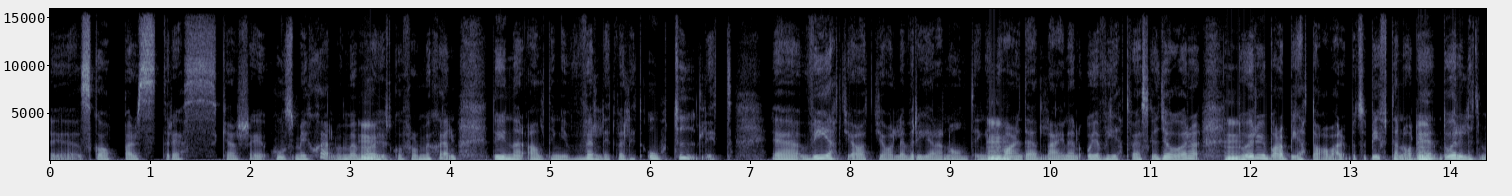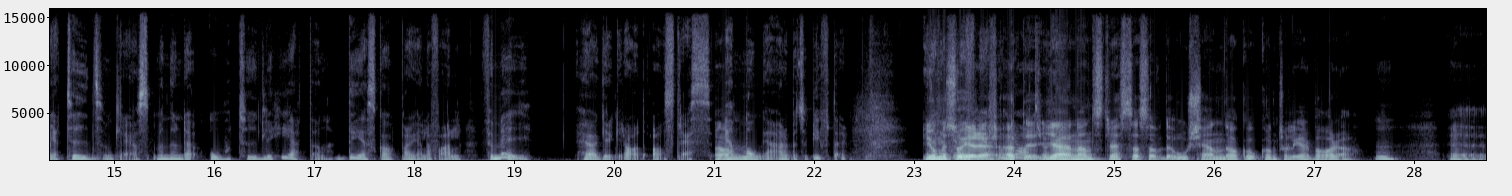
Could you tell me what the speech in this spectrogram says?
eh, skapar stress kanske hos mig själv, jag bara mm. utgår från mig själv, det är ju när allting är väldigt, väldigt otydligt. Eh, vet jag att jag levererar någonting, mm. har en deadline och jag vet vad jag ska göra, mm. då är det ju bara beta av arbetsuppgiften och det, mm. då är det lite mer tid som krävs. Men den där otydligheten, det skapar i alla fall för mig högre grad av stress ja. än många arbetsuppgifter. Jo men så är det, att hjärnan stressas av det okända och okontrollerbara. Mm. Eh,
